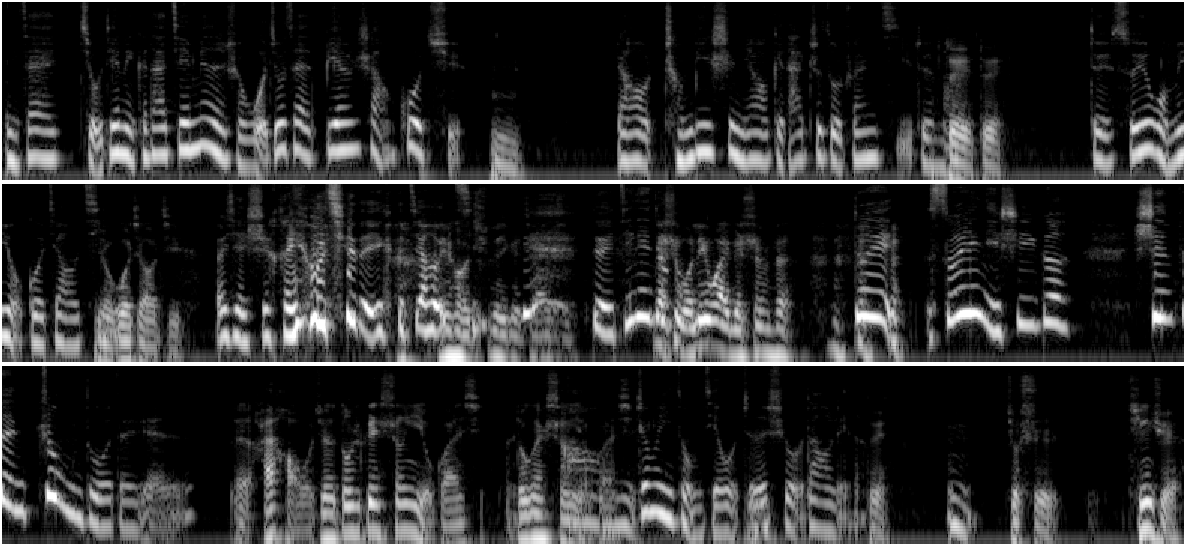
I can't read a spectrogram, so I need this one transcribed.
你在酒店里跟他见面的时候，我就在边上过去，嗯，然后程璧是你要给他制作专辑，对吗？对对，对，所以我们有过交集，有过交集，而且是很有趣的一个交集，很有趣的一个交集。对，今天就是我另外一个身份。对，所以你是一个身份众多的人。呃，还好，我觉得都是跟生意有关系，都跟生意有哦，关系。你这么一总结，我觉得是有道理的。对，嗯，就是听觉，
